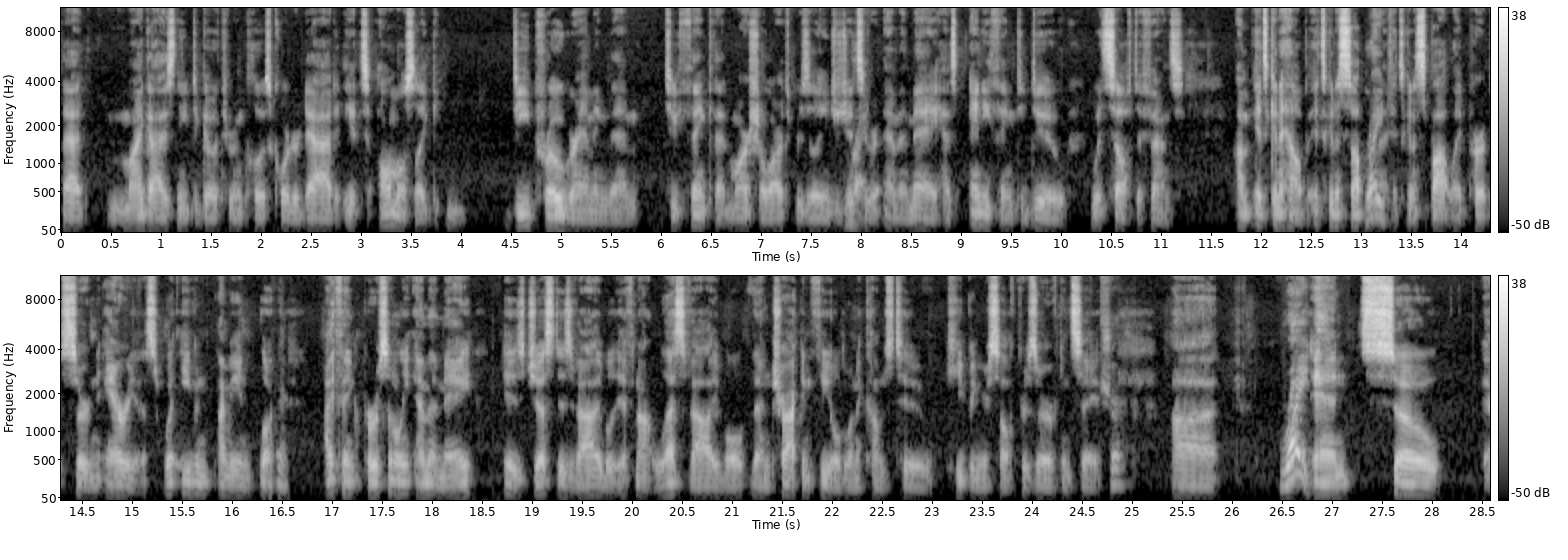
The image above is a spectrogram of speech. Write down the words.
that my guys need to go through in close quarter dad. It's almost like deprogramming them to think that martial arts, Brazilian Jiu Jitsu, or MMA has anything to do with self defense. Um, it's going to help. It's going to supplement. Right. It's going to spotlight per- certain areas. What even? I mean, look, Okay. I think personally, MMA is just as valuable, if not less valuable, than track and field when it comes to keeping yourself preserved and safe. Sure. Uh, Right. and so, uh,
